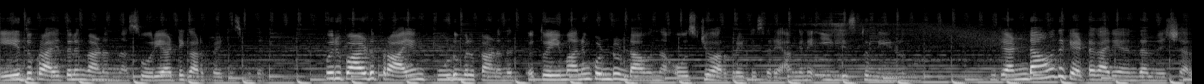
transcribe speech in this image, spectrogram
ഏത് പ്രായത്തിലും കാണുന്ന സോറിയാട്ടിക് ആർത്രൈറ്റിസ് മുതൽ ഒരുപാട് പ്രായം കൂടുമ്പോൾ കാണുന്ന തേയ്മാനം കൊണ്ടുണ്ടാവുന്ന ഓസ്റ്റിയോ ആർത്രൈറ്റിസ് വരെ അങ്ങനെ ഈ ലിസ്റ്റ് നീളുന്നു. രണ്ടാമത് കേട്ട കാര്യം എന്താണെന്ന് വെച്ചാൽ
